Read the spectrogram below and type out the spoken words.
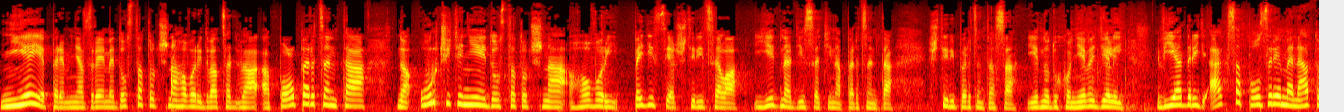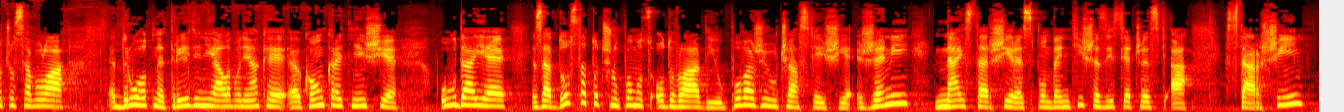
Nie je pre mňa zrejme dostatočná, hovorí 22,5%. No a určite nie je dostatočná, hovorí 54,1%. 4% sa jednoducho nevedeli vyjadriť. Ak sa pozrieme na to, čo sa volá druhotné triedenie alebo nejaké e, konkrétnejšie údaje. Za dostatočnú pomoc od vlády ju považujú častejšie ženy, najstarší respondenti 66 a starší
